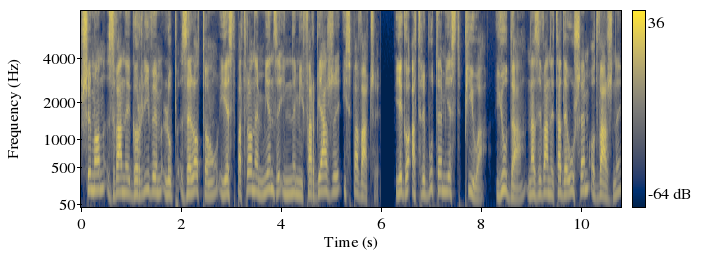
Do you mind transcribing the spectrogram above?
Szymon, zwany gorliwym lub zelotą, jest patronem między innymi farbiarzy i spawaczy. Jego atrybutem jest piła. Juda, nazywany Tadeuszem, odważny,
